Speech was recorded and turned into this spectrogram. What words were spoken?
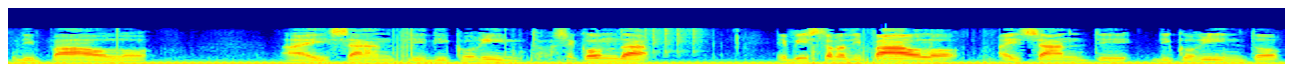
di Paolo ai Santi di Corinto. Seconda epistola di Paolo ai Santi di Corinto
